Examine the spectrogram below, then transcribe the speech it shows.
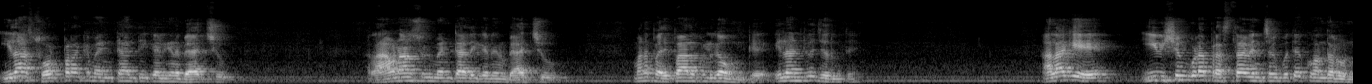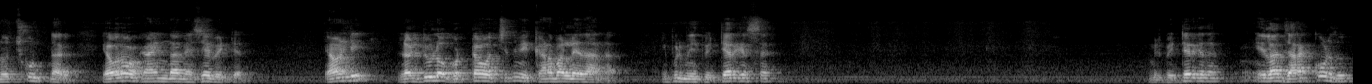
ఇలా సూర్పణక మెంటాలిటీ కలిగిన బ్యాచ్ రావణాసుడి మెంటాలిటీ కలిగిన బ్యాచ్ మన పరిపాలకులుగా ఉంటే ఇలాంటివి జరుగుతాయి. అలాగే ఈ విషయం కూడా ప్రస్తావించకపోతే కొందరు నొచ్చుకుంటున్నారు. ఎవరో ఒక ఆయన దా మెసేజ్ పెట్టారు. ఏమండి? లడ్డూలో గుట్ట వచ్చింది మీకు కనబడలేదా అన్నారు. ఇప్పుడు మీరు పెట్టారు కదా సార్. మీరు పెట్టారు కదా. ఇలా జరగకూడదు.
